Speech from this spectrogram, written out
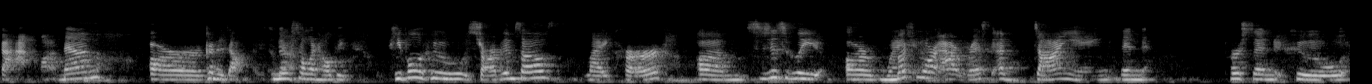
fat on them are gonna die and they're Yeah. so unhealthy. People who starve themselves, like her, um, statistically are Way much more at risk of dying than person who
